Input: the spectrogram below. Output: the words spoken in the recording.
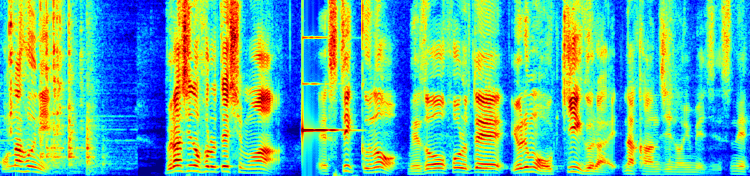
こんな風に。ブラシのフォルテッシモはスティックのメゾフォルテよりも大きいぐらいな感じのイメージですね。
